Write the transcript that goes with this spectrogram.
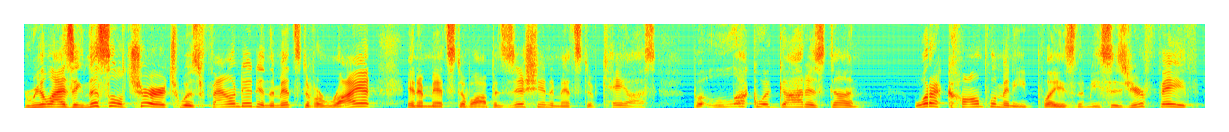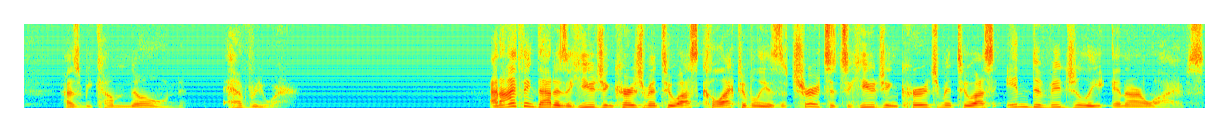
realizing this little church was founded in the midst of a riot, in the midst of opposition, in the midst of chaos. But look what God has done. What a compliment he plays them. He says, Your faith has become known everywhere. And I think that is a huge encouragement to us collectively as a church. It's a huge encouragement to us individually in our lives.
